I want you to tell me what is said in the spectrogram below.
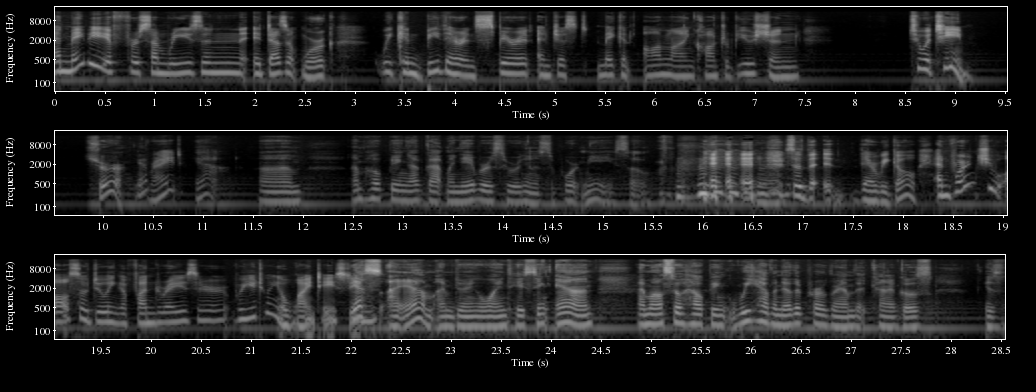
and maybe if for some reason it doesn't work, we can be there in spirit and just make an online contribution to a team. Sure. Yep. Right? Yeah. Um, I'm hoping I've got my neighbors who are going to support me. So, so the, there we go. And weren't you also doing a fundraiser? Were you doing a wine tasting? Yes, I am. I'm doing a wine tasting, and I'm also helping. We have another program that kind of goes is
